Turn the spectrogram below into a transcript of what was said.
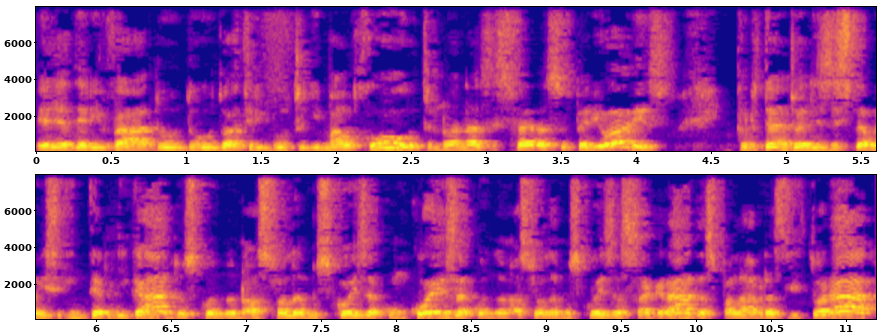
ele é derivado do, do atributo de Malchut nas esferas superiores. Portanto, eles estão interligados quando nós falamos coisa com coisa, quando nós falamos coisas sagradas, palavras de Torá,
